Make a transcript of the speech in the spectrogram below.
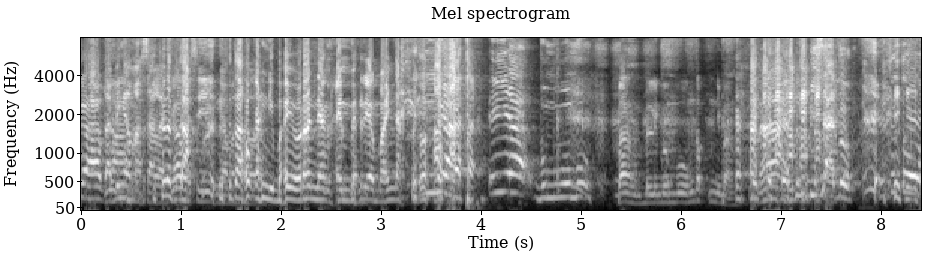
enggak. Tapi nggak masalah juga sih, nggak tahu kan di bayoran yang embernya banyak iya, iya, bumbu-bumbu. Bang, beli bumbu ungkep nih, Bang. Nah, itu bisa tuh. Itu tuh,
